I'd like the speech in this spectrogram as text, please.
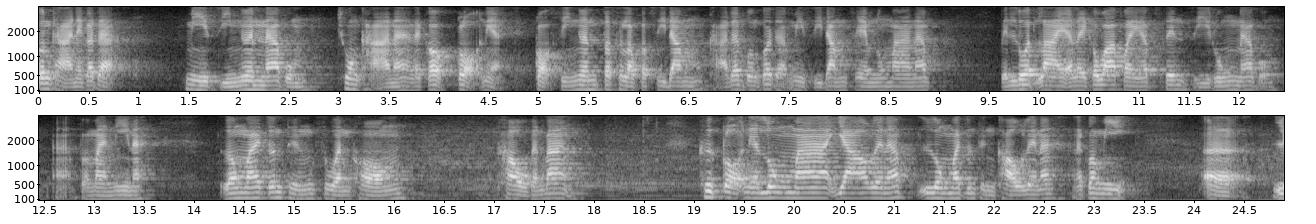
ต้นขาเนี่ยก็จะมีสีเงินนะผมช่วงขานะ แล้วก็เกราะเนี่ยเกราะสีเงินตัดสลับกับสีดำขาด้านบนก็จะมีสีดำแซมลงมานะครับ เป็นลวดลายอะไรก็ว่าไปครับ เส้นสีรุ้งนะครับผมอ่าประมาณนี้นะ ลงมาจนถึงส่วนของเข่ากันบ้าง คือเกราะเนี่ยลงมายาวเลยนะครับ ลงมาจนถึงเข่าเลยนะ แล้วก็มีเอ่อ เล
